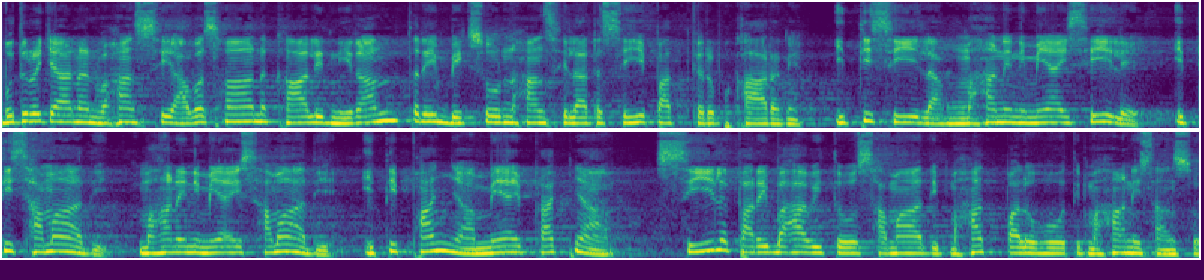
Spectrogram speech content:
බුදුරජාණන් වහන්සේ අවසාන කාලි නිරන්තරයෙන් භික්‍ෂූන් වහන්සේලාට සිහිපත් කරපු කාරණය. ඉති සීලං මහණනි මෙයයි සීලේ. ඉති සමාධී මහණනි මෙයයි සමාධී. ඉති පඤ්ඥා මෙයයි ප්‍රඥාව. සීල පරිභාවිතෝ සමාධි මහත් පලහෝති මහනිසංසු.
